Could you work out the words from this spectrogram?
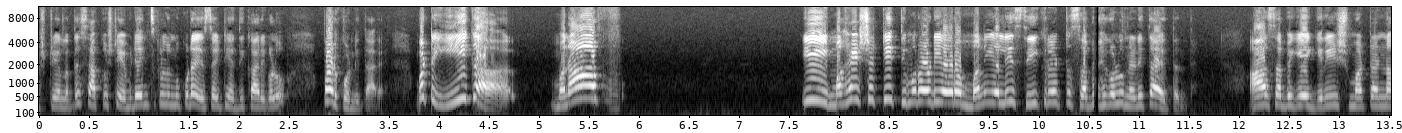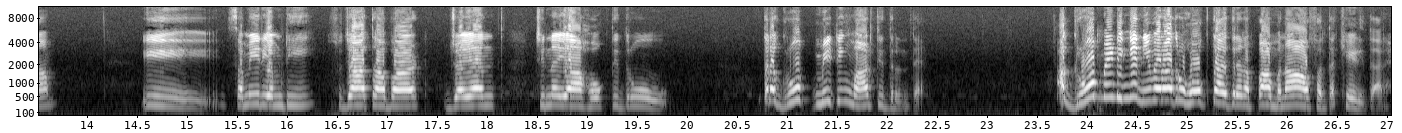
ಅಷ್ಟೇ ಅಲ್ಲದೆ ಸಾಕಷ್ಟು ಎವಿಡೆನ್ಸ್ಗಳನ್ನು ಕೂಡ ಎಸ್ಐಟಿ ಅಧಿಕಾರಿಗಳು ಪಡ್ಕೊಂಡಿದ್ದಾರೆ. ಬಟ್ ಈಗ ಮನಾಫ್ ಈ ಮಹೇಶ್ ಶೆಟ್ಟಿ ತಿಮರೋಡಿ ಅವರ ಮನೆಯಲ್ಲಿ ಸೀಕ್ರೆಟ್ ಸಭೆಗಳು ನಡೀತಾ ಇತ್ತಂತೆ ಆ ಸಭೆಗೆ ಗಿರೀಶ್ ಮಟ್ಟಣ್ಣ, ಈ ಸಮೀರ್ ಎಂ ಡಿ ಸುಜಾತಾ ಭಟ್, ಜಯಂತ್, ಚಿನ್ನಯ್ಯ ಹೋಗ್ತಿದ್ರು. ಒಂಥರ ಗ್ರೂಪ್ ಮೀಟಿಂಗ್ ಮಾಡ್ತಿದ್ರಂತೆ. ಆ ಗ್ರೂಪ್ ಮೀಟಿಂಗ್ಗೆ ನೀವೇನಾದರೂ ಹೋಗ್ತಾ ಇದ್ರೇನಪ್ಪ, ಮನಾಫ್ ಅಂತ ಕೇಳಿದ್ದಾರೆ.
